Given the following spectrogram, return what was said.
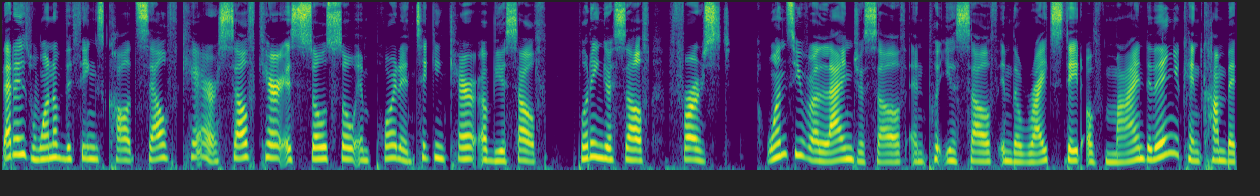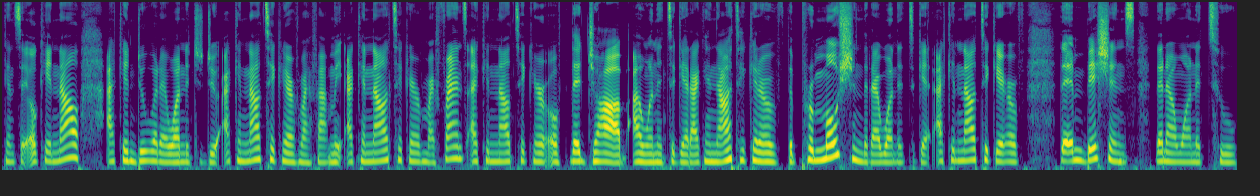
That is one of the things called self-care. Self-care is so so important. Taking care of yourself, putting yourself first once you've aligned yourself and put yourself in the right state of mind, then you can come back and say, okay, now I can do what I wanted to do. I can now take care of my family. I can now take care of my friends. I can now take care of the job I wanted to get. I can now take care of the promotion that I wanted to get. I can now take care of the ambitions that I wanted to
